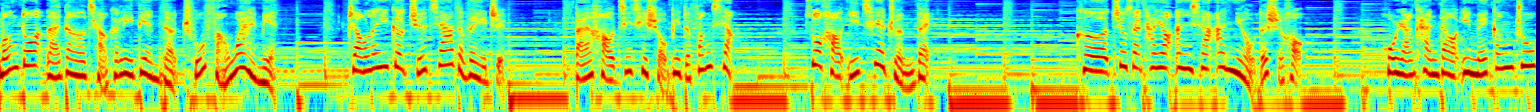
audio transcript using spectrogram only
蒙多来到巧克力店的厨房外面，找了一个绝佳的位置，摆好机器手臂的方向，做好一切准备。可就在他要按下按钮的时候，忽然看到一枚钢珠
